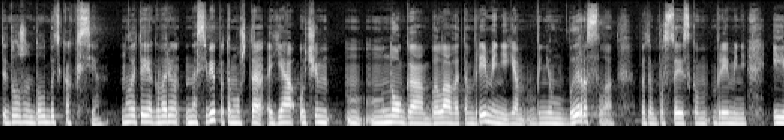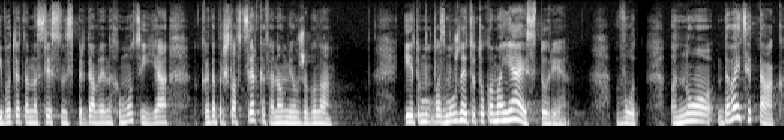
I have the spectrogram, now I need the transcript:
ты должен был быть как все. Но это я говорю на себе, потому что я очень много была в этом времени, я в нем выросла, в этом постсоветском времени. И вот эта наследственность придавленных эмоций, я, когда пришла в церковь, она у меня уже была. И это, возможно, это только моя история – вот. Но давайте так.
